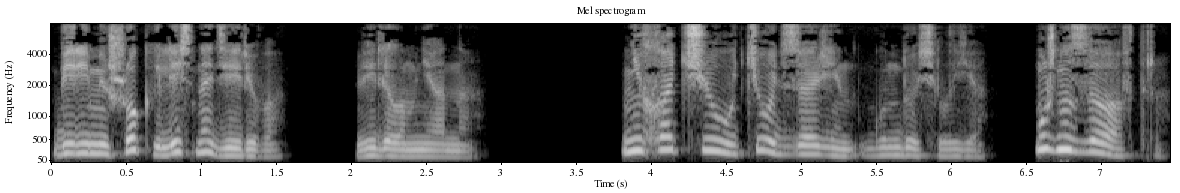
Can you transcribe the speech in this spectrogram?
«Бери мешок и лезь на дерево», — велела мне она. «Не хочу, тетя Зарин», — гундосила я. «Можно завтра».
